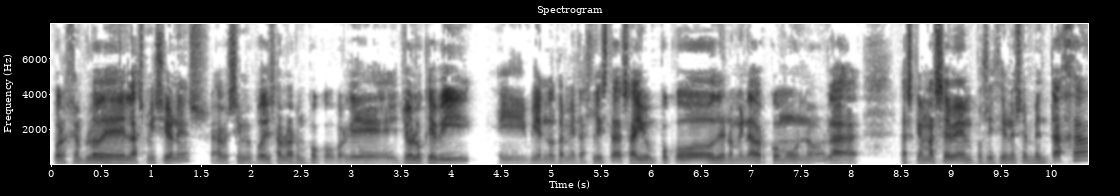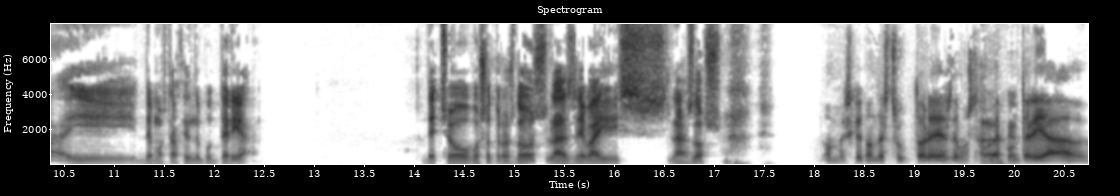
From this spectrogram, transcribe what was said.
por ejemplo, de las misiones, a ver si me podéis hablar un poco, porque yo lo que vi, y viendo también las listas, hay un poco denominador común, ¿no? La- las que más se ven, posiciones en ventaja y demostración de puntería. De hecho, vosotros dos las lleváis las dos. Hombre, es que con destructores, demostración Claro, de puntería,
